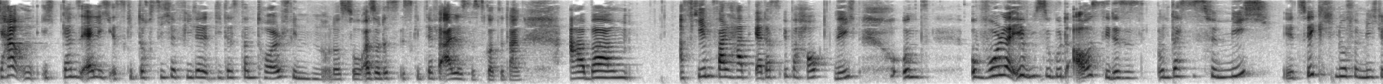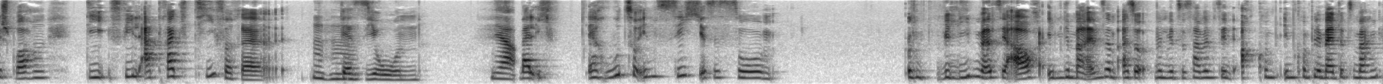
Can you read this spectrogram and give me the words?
Ja, und ich ganz ehrlich, es gibt doch sicher viele, die das dann toll finden oder so. Also das, es gibt ja für alles das, Gott sei Dank. Aber auf jeden Fall hat er das überhaupt nicht. Und obwohl er eben so gut aussieht, das ist, und das ist für mich, jetzt wirklich nur für mich gesprochen, die viel attraktivere mhm. Version. Ja. Weil ich, er ruht so in sich. Es ist so, und wir lieben es ja auch, ihm gemeinsam, also wenn wir zusammen sind, auch ihm Komplimente zu machen,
